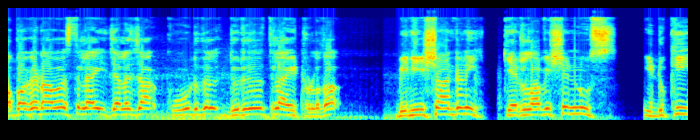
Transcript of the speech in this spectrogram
അപകടാവസ്ഥയിലായി ജലജ കൂടുതൽ ദുരിതത്തിലായിട്ടുള്ളത്. Bineesh Antony Kerala vision news Idukki.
